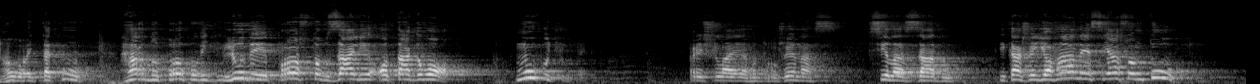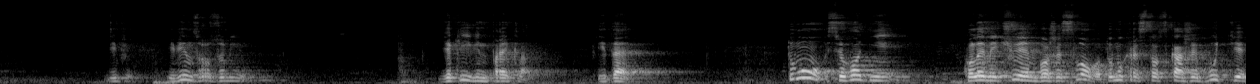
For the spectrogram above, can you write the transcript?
Говорить, таку гарну проповідь. Люди просто в залі отак во, муху чути. Прийшла його дружина, сіла ззаду і каже: Йоганнес, я сом ту. І, і він зрозумів, який він приклад іде. Тому сьогодні, коли ми чуємо Боже Слово, тому Христос каже, будьте,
